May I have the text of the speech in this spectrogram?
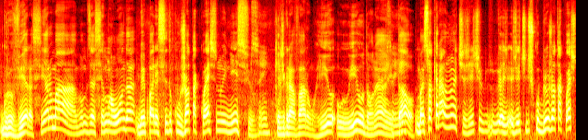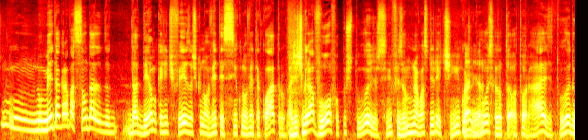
grooveira assim, era uma, vamos dizer assim, uma onda meio parecida com o J Quest no início, Sim. que eles gravaram o Rio, o Wildon, né, Sim. e tal. Mas só que era antes, a gente a gente descobriu o J Quest no, no meio da gravação da, da, demo que a gente fez, acho que em 95, 94. A gente gravou, foi pro estúdio, assim, fizemos um negócio direitinho com Maneiro. as músicas autorais e tudo.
